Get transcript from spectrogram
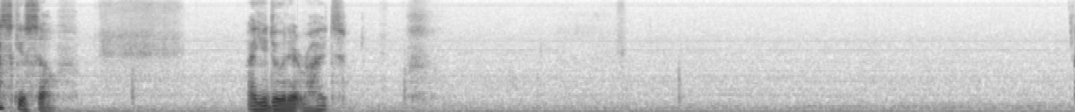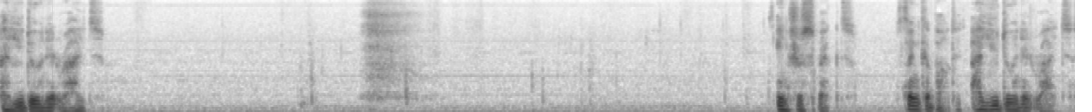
Ask yourself are you doing it right? Are you doing it right? Introspect. Think about it. Are you doing it right?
